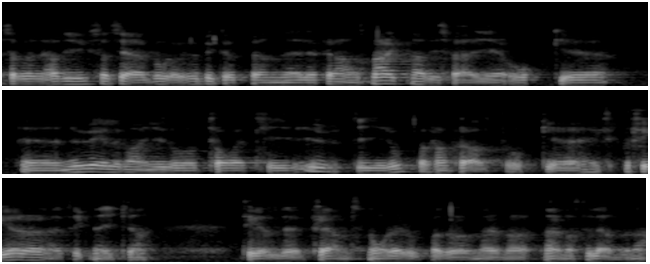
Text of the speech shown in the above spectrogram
så hade ju så att säga bolaget byggt upp en referensmarknad i Sverige och eh, eh, nu ville man ju då ta ett kliv ut i Europa framförallt och eh, exportera den här tekniken till främst norra Europa, då, de närmaste länderna.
